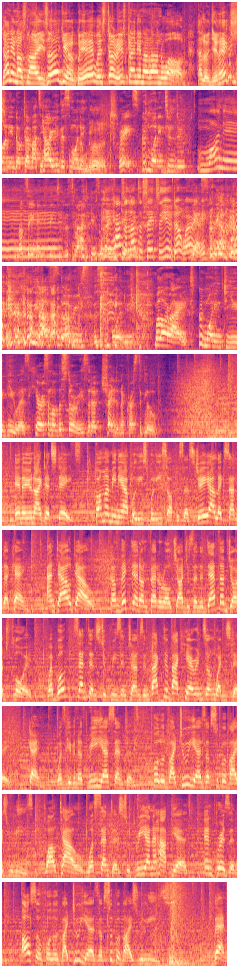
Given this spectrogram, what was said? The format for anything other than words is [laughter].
Joining us now is Ojy Okpe with stories trending around the world. Hello, Jinx. Good morning, Dr. Vati. How are you this morning? I'm good. Great. Good morning, Tundu. Morning. I'm not saying anything to this man. He's he has a lot to say to you, don't worry. Yes, we have, [laughs] we have stories this morning. Well, all right. Good morning to you, viewers. Here are some of the stories that are trending across the globe. In the United States, former Minneapolis police officers J. Alexander Kueng and Tou Thao, convicted on federal charges in the death of George Floyd, were both sentenced to prison terms in back-to-back -back hearings on Wednesday. Kueng was given a three-year sentence, followed by two years of supervised release, while Thao was sentenced to three and a half years in prison, also followed by two years of supervised release. Then,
